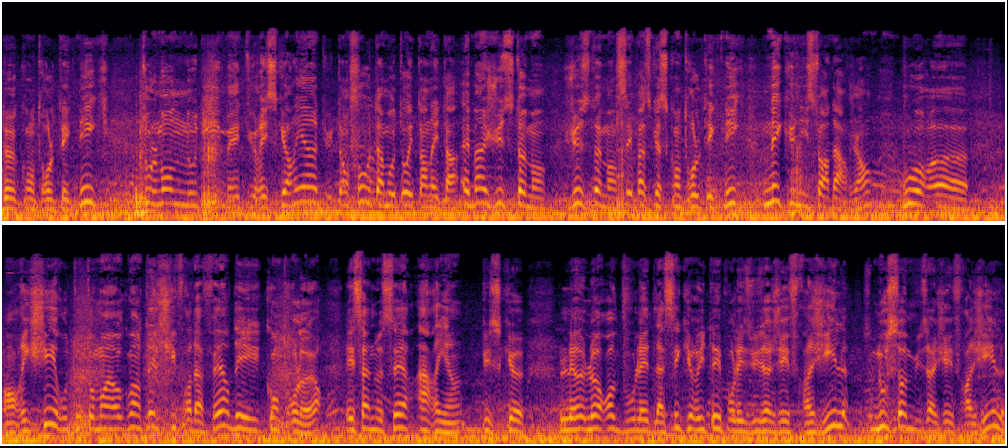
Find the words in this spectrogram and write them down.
de contrôle technique. Tout le monde nous dit, mais tu risques rien, tu t'en fous, ta moto est en état. Eh bien, justement, justement, c'est parce que ce contrôle technique n'est qu'une histoire d'argent pour euh, enrichir ou tout au moins augmenter le chiffre d'affaires des contrôleurs. Et ça ne sert à rien, puisque le- l'Europe voulait de la sécurité pour les usagers fragiles. Nous sommes usagers fragiles.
